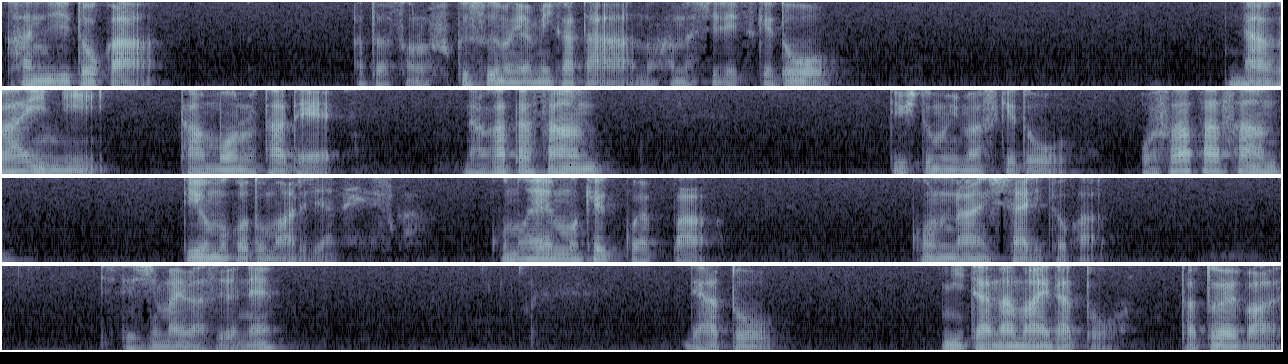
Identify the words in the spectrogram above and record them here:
漢字とかあとはその複数の読み方の話ですけど長いに田んぼの田で永田さんっていう人もいますけど長田さんって読むこともあるじゃないですか。この辺も結構やっぱ混乱したりとかしてしまいますよね。であと似た名前だと例えば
